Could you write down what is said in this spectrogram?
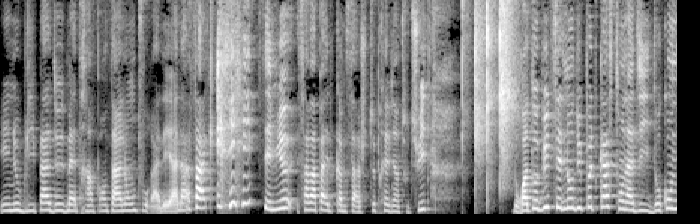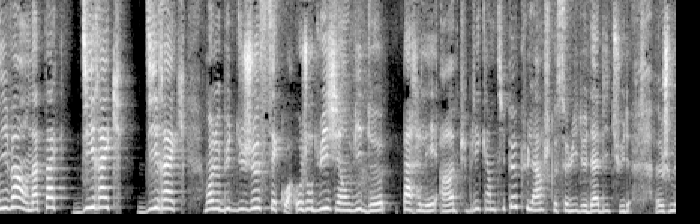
et n'oublie pas de mettre un pantalon pour aller à la fac. c'est mieux, ça va pas être comme ça, je te préviens tout de suite. Droit au but, c'est le nom du podcast, on a dit. Donc on y va, on attaque direct, direct. Moi, le but du jeu, c'est quoi? Aujourd'hui, j'ai envie de parler à un public un petit peu plus large que celui de d'habitude. Euh, je, me,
